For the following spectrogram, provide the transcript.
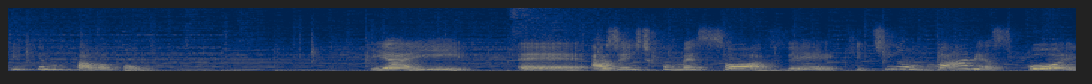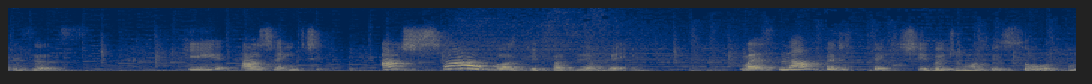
que, que não estava bom. E aí é, a gente começou a ver que tinham várias coisas que a gente achava que fazia bem, mas na perspectiva de uma pessoa com,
